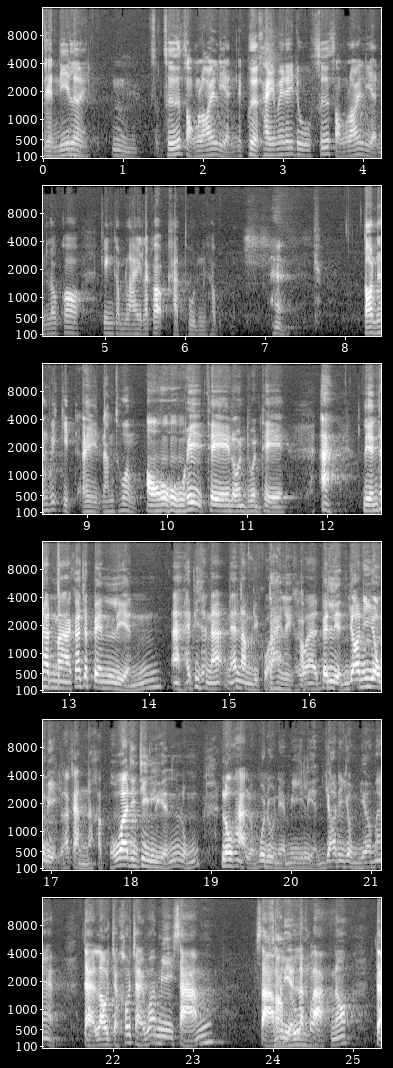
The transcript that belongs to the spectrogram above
เหรียญนี้เลยอืมซื้อ 200 เหรียญเผื่อใครไม่ได้ดูซื้อ 200 เหรียญแล้วก็เก็งกำไรแล้วก็ขาดทุนครับฮะตอนนั้นวิกฤตไอ้น้ำท่วม โอ้ยเทโดนทวนเท อะเหรียญถัดมาก็จะเป็นเหรียญอะให้พี่ธนะแนะนำดีกว่าได้เลยครับว่าเป็นเหรียญยอดนิยมอีกแล้วกันนะครับเพราะว่าจริง ๆ เหรียญหลวงโลหะหลวงปู่ดูเนี่ยมีเหรียญยอดนิยมเยอะมาก แต่เราจะเข้าใจว่ามี3ามสามเหรียญหลักๆเนาะแต่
